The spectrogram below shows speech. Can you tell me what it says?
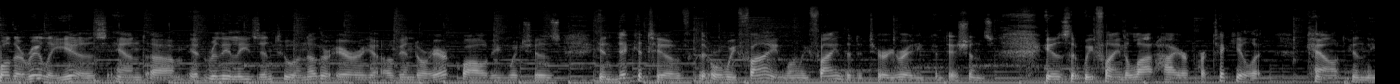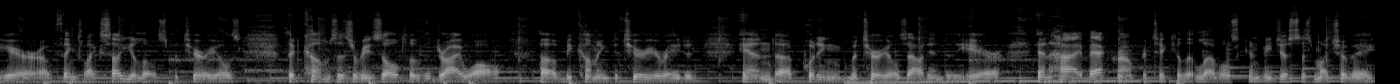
Well, there really is, and um, it really leads into another area of indoor air quality, which is indicative, that, or we find when we find the deteriorating conditions, is that we find a lot higher particulate count in the air of things like cellulose materials that comes as a result of the drywall uh, becoming deteriorated and uh, putting materials out into the air. And high background particulate levels can be just as much of a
